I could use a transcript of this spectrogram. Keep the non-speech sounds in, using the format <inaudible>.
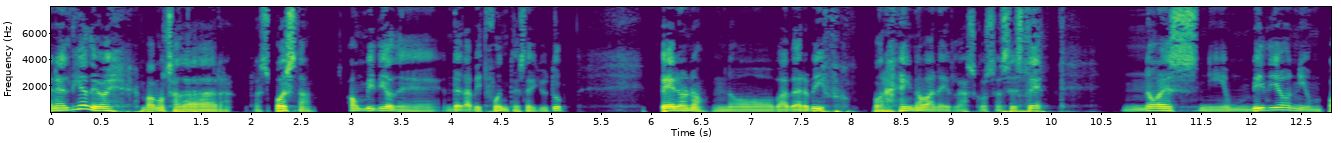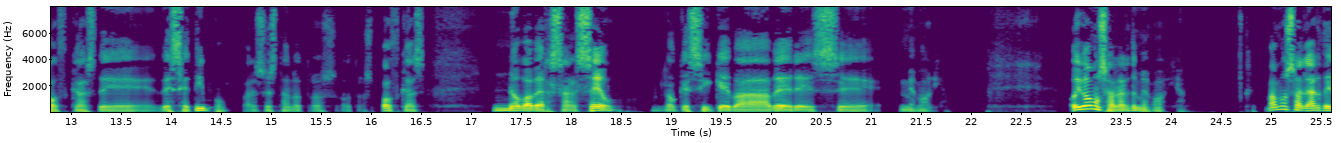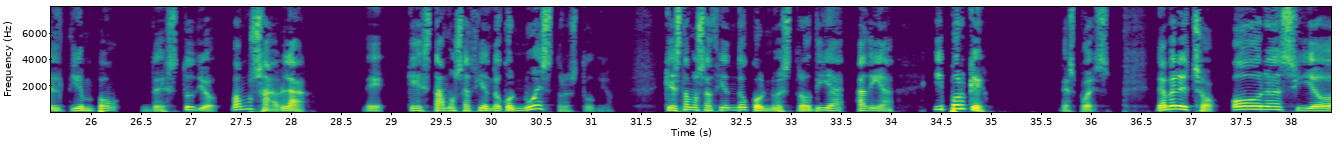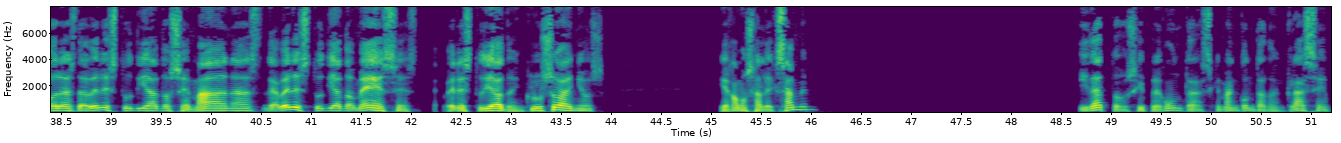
En el día de hoy vamos a dar respuesta a un vídeo de, David Fuentes de YouTube. Pero no, no va a haber beef. <laughs> Por ahí no van a ir las cosas. Este no es ni un vídeo ni un podcast de, de, ese tipo. Para eso están otros, otros podcasts. No va a haber salseo. Lo que sí que va a haber es eh, memoria. Hoy vamos a hablar de memoria. Vamos a hablar del tiempo de estudio. Vamos a hablar de qué estamos haciendo con nuestro estudio. ¿Qué estamos haciendo con nuestro día a día? ¿Y por qué? Después de haber hecho horas y horas, de haber estudiado semanas, de haber estudiado meses, de haber estudiado incluso años, llegamos al examen y datos y preguntas que me han contado en clase,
